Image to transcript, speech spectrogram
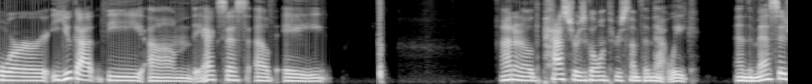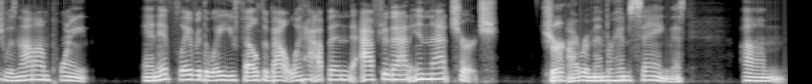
Or you got the um the excess of a I don't know, the pastor is going through something that week and the message was not on point and it flavored the way you felt about what happened after that in that church. Sure. I remember him saying this. Um,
